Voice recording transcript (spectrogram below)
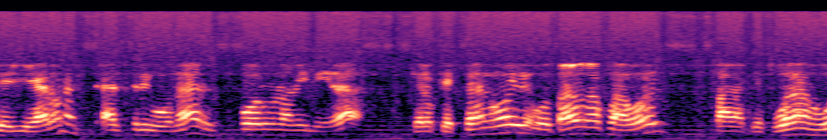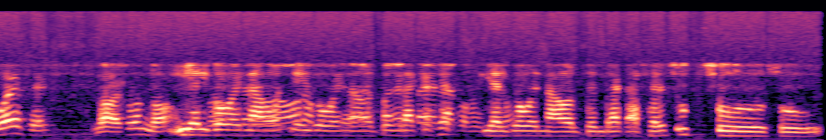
que llegaron al, tribunal por unanimidad, que los que están hoy votaron a favor para que fueran jueces, no, eso no. Y el gobernador, y el gobernador tendrá que hacer, y el gobernador tendrá que hacer su, su, su,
